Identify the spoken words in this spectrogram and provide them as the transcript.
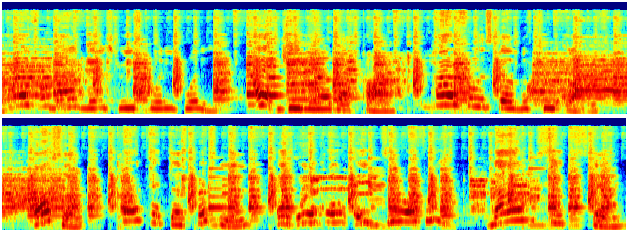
powerfulgodministries2020 at gmail.com. Powerful is spelled with two L's. Also, contact us personally at area code 803 967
